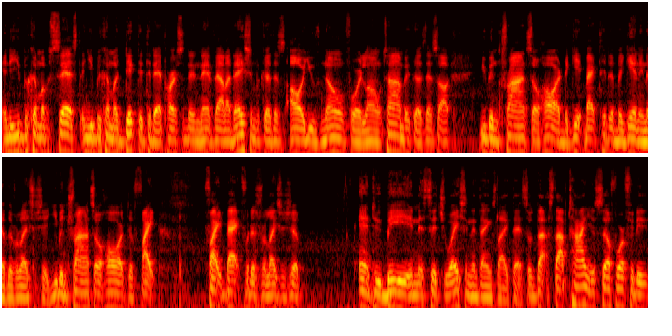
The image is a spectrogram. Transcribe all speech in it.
And then you become obsessed and you become addicted to that person and that validation because that's all you've known for a long time because that's all you've been trying so hard to get back to the beginning of the relationship. You've been trying so hard to fight fight back for this relationship and to be in this situation and things like that. So stop tying yourself worth to these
